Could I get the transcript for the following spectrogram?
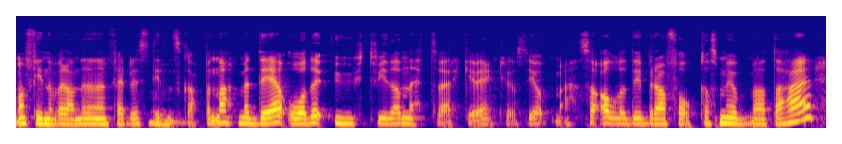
man finner hverandre i den felles lidenskapen. Da, med det og det utvida nettverket vi egentlig også jobber med. Så alle de bra folka som jobber med dette her,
